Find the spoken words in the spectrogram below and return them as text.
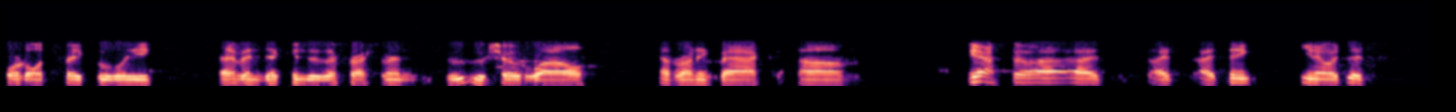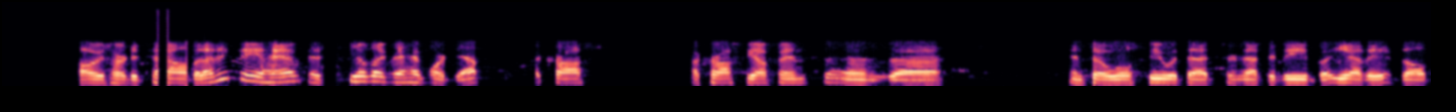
portal. Trey Cooley, Evan Dickens is a freshman who, who showed well at running back. Um, yeah, so I, I, I think you know it, it's always hard to tell, but I think they have. It feels like they have more depth across across the offense, and uh, and so we'll see what that turns out to be. But yeah, they they'll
